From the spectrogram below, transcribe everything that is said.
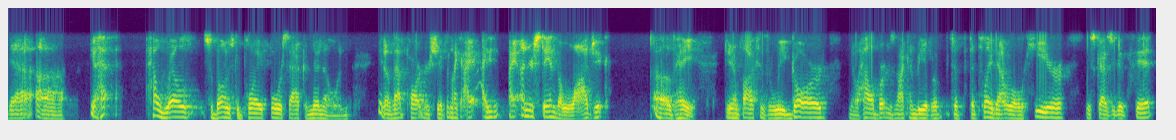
that uh, you know, how, well Sabonis could play for Sacramento, and you know that partnership. And like I, I, I understand the logic of hey, De'Aaron Fox is a lead guard. You know, Halliburton's not going to be able to, to play that role here. This guy's a good fit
